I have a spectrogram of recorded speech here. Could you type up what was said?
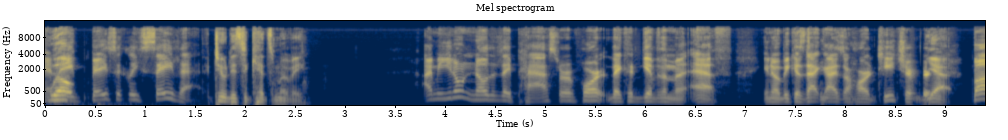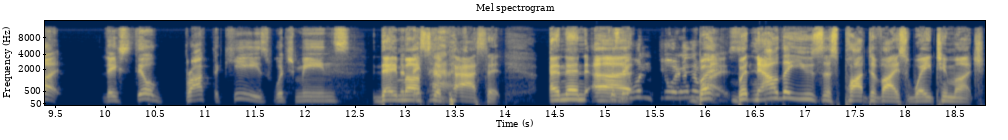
and Well- they basically say that. dude, it's a kids movie. I mean, you don't know that they passed the report. They could give them an F, you know, because that guy's a hard teacher. Yeah, but they still brought the keys, which means they they must have passed. passed it. And then, uh, they wouldn't do it but otherwise. but now they use this plot device way too much.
